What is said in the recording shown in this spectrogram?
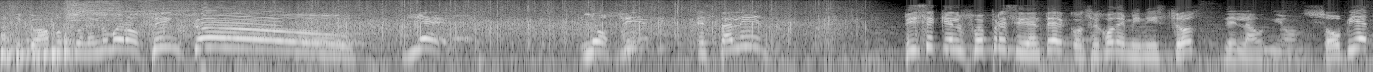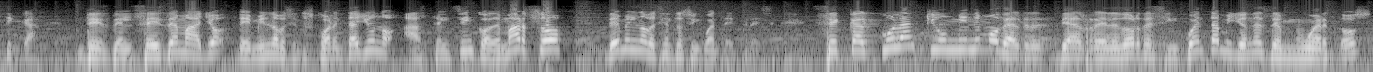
Así que vamos con el número 5. Yes, Losif Stalin. Dice que él fue presidente del Consejo de Ministros de la Unión Soviética desde el 6 de mayo de 1941 hasta el 5 de marzo de 1953. Se calculan que un mínimo de, de, alrededor de 50 millones de muertos,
